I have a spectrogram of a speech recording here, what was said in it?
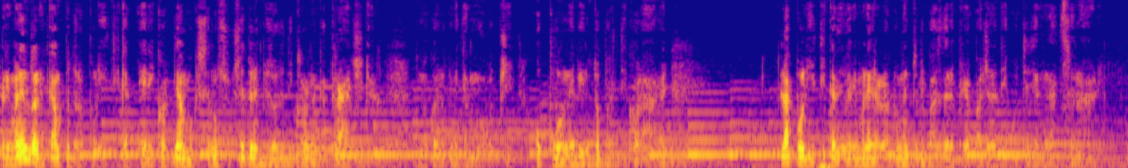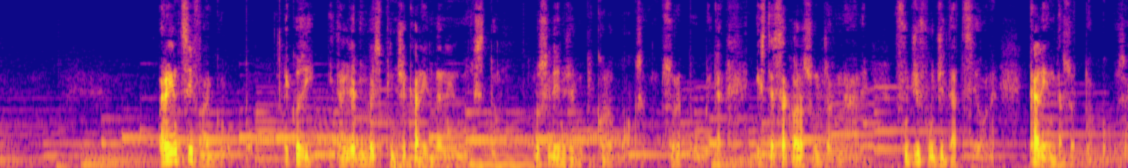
Rimanendo nel campo della politica, e ricordiamo che se non succede un episodio di cronaca tragica, come quello che vediamo oggi, oppure un evento particolare, la politica deve rimanere l'argomento di base delle prime pagine dei quotidiani nazionali. Renzi fa il gruppo e così Italia Viva spinge Calenda nel misto. Lo si legge in un piccolo box su Repubblica e stessa cosa sul giornale. Fuggi fuggi d'azione, Calenda sotto accusa.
